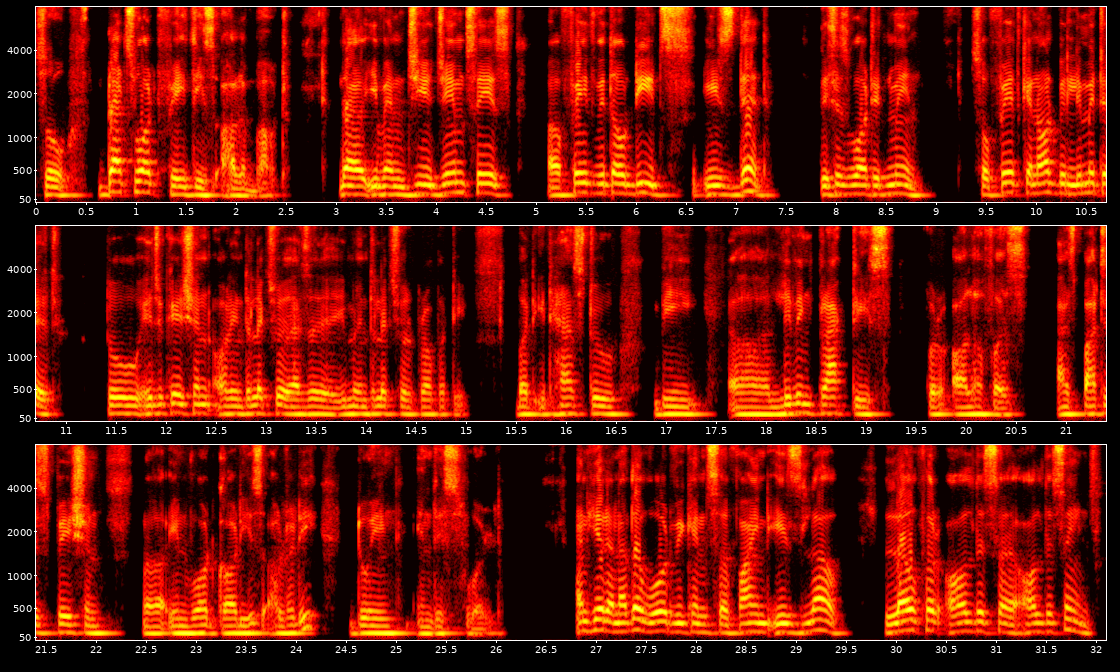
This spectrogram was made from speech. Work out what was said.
So that's what faith is all about. The, even G, James says, uh, faith without deeds is dead. This is what it means. So faith cannot be limited to education or intellectual as a intellectual property, but it has to be a living practice for all of us as participation uh, in what God is already doing in this world. And here another word we can find is love. Love for all this, uh, all the saints.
